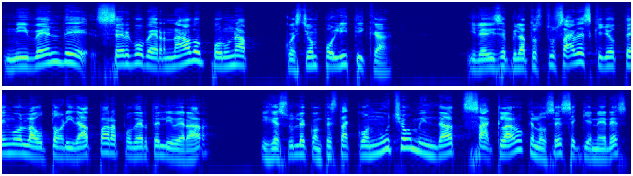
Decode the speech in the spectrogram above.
nivel de ser gobernado por una cuestión política. Y le dice Pilatos, tú sabes que yo tengo la autoridad para poderte liberar. Y Jesús le contesta con mucha humildad, claro que lo sé, sé quién eres,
